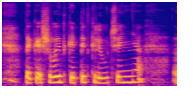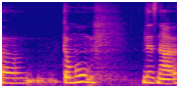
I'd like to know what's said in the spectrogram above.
таке швидке підключення. Е, тому не знаю,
